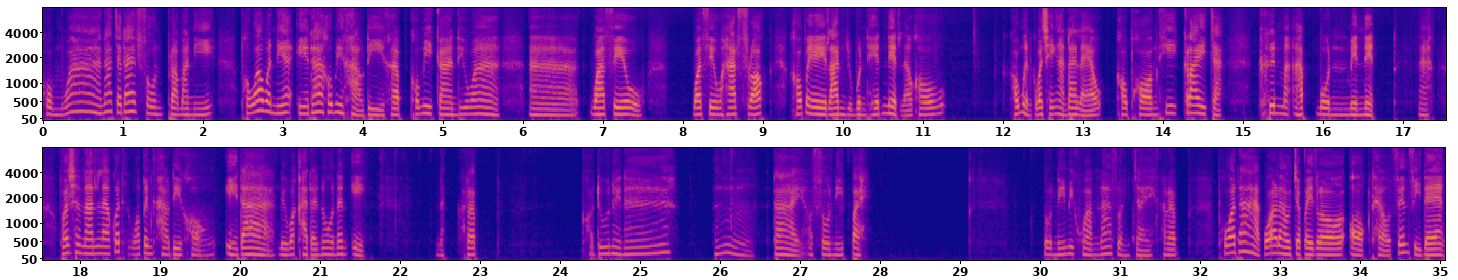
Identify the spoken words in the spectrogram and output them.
ผมว่าน่าจะได้โซนประมาณนี้ เพราะว่าวันนี้เอดาเขามีข่าวดีครับ เขามีการที่ว่า อ่าวาซิลวาซิลฮาร์ดฟล็อกเขาไปรันอยู่บนเทสเน็ตแล้วเขาเขาเหมือนกับว่าใช้งานได้แล้ว เขาพร้อมที่ใกล้จะขึ้นมาอัพบนเมนเน็ตนะ เพราะฉะนั้นแล้วก็ถือว่าเป็นข่าวดีของ ADA หรือว่า Cardano นั่นเองนะครับ ขอดูหน่อยนะ อืม ได้ เอาโซนนี้ไป โซนนี้มีความน่าสนใจครับ เพราะว่าถ้าหากว่าเราจะไปรอออกแถวเส้นสีแดง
